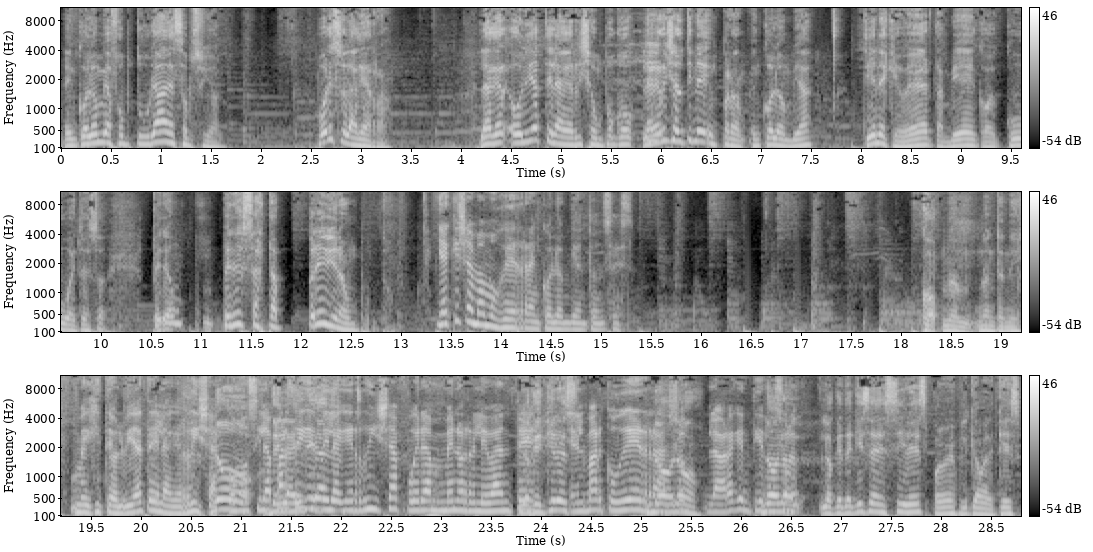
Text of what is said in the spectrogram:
En Colombia fue obturada esa opción. Por eso la guerra. La olvídate la guerrilla un poco. La guerrilla no tiene, perdón, en Colombia tiene que ver también con Cuba y todo eso, pero, pero es hasta previo a un punto. ¿Y a qué llamamos guerra en Colombia entonces? No, no entendí. Me dijiste, olvídate de la guerrilla. No, como si la de la parte de, la guerrilla fuera menos relevante Lo que en el marco guerra. No, Yo, no. La verdad que entiendo. No, no, lo que te quise decir es, por me explicar mal, que es.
